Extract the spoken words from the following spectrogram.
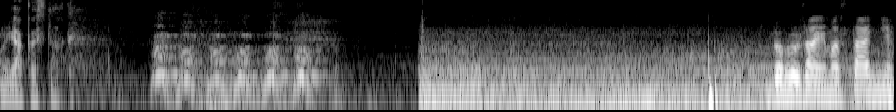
Ну, якось так. Догружаємо останні.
